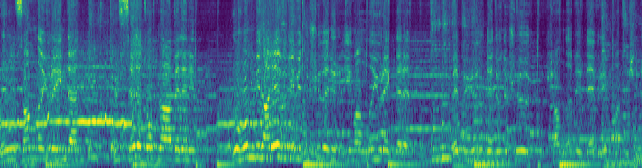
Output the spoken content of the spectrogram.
Vurulsam da yüreğimden Düşse de toprağa bedenim Ruhum bir alev gibi düşüverir imanlı yüreklere. Ve büyür de dönüşür şanlı bir devrim ateşine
